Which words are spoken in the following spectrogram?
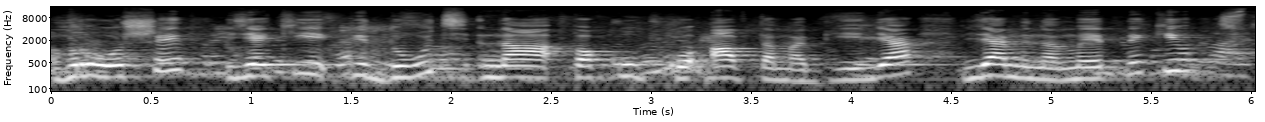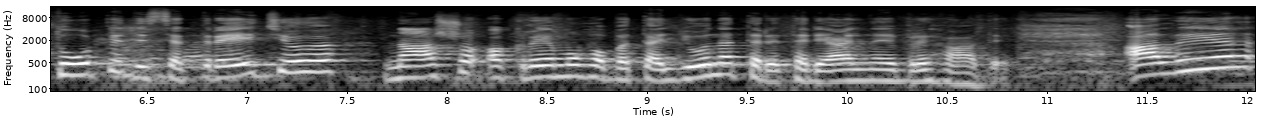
гроші, які підуть на покупку автомобіля для мінометників 153-го нашого окремого батальйону територіальної бригади. Але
